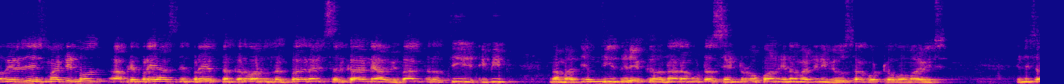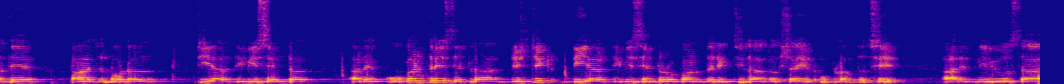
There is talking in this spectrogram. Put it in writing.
અવેરનેસ માટેનો જ આપણે પ્રયાસ ને પ્રયત્ન કરવાનું લગભગ રાજ્ય સરકારને આ વિભાગ તરફથી ટીબી ના માધ્યમથી દરેક નાના મોટા સેન્ટરો પણ એના માટેની વ્યવસ્થા ગોઠવવામાં આવી છે. એની સાથે પાંચ નોડલ ટીઆર ટીબી સેન્ટર અને ઓગણત્રીસ જેટલા ડિસ્ટ્રિક્ટ ડીઆર ટીબી સેન્ટરો પણ દરેક જિલ્લા કક્ષાએ ઉપલબ્ધ છે. આ રીતની વ્યવસ્થા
